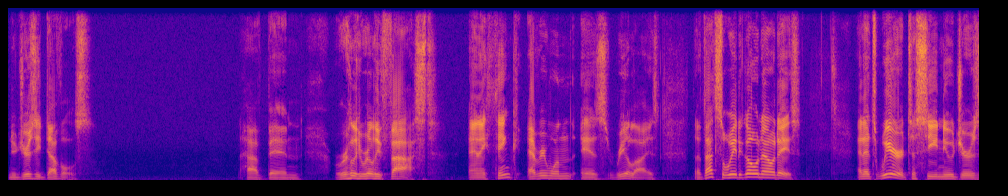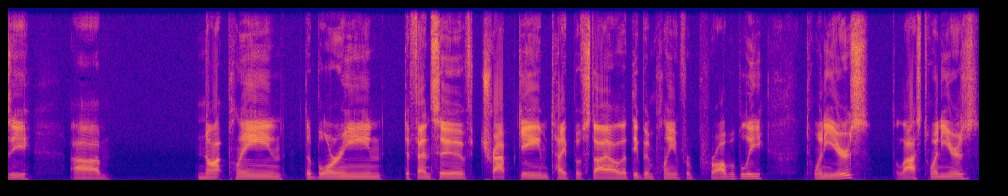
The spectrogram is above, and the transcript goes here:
New Jersey Devils have been really, really fast. And I think everyone has realized that that's the way to go nowadays. And it's weird to see New Jersey um, not playing the boring defensive trap game type of style that they've been playing for probably 20 years, the last 20 years.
